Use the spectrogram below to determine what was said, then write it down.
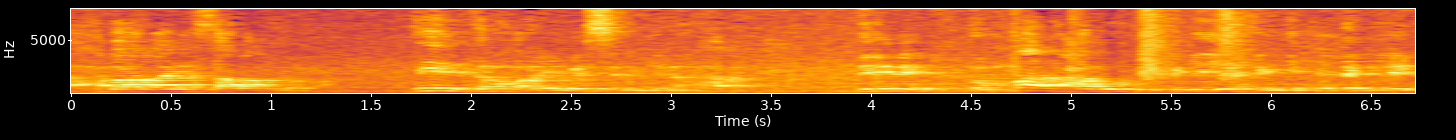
أحبار أي نصارى علماء. ديني تمام رأي بيسر منها ديني نما نحبوا تلقية تنجي حدك ليه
